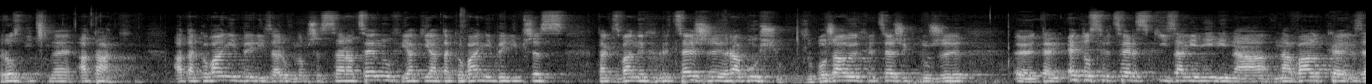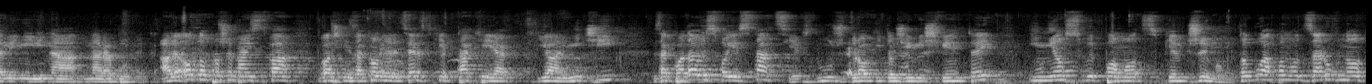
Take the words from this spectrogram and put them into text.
rozliczne ataki. Atakowani byli zarówno przez Saracenów, jak i atakowani byli przez tak zwanych rycerzy rabusiów, zubożałych rycerzy, którzy ten etos rycerski zamienili na, na walkę i zamienili na, na rabunek. Ale oto, proszę Państwa, właśnie zakony rycerskie, takie jak Joannici, zakładały swoje stacje wzdłuż drogi do Ziemi Świętej i niosły pomoc pielgrzymom. To była pomoc zarówno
